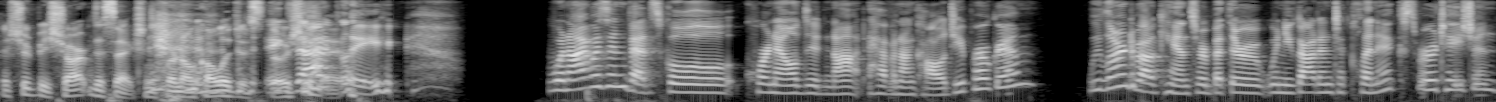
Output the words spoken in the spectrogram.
it should be sharp dissection for an oncologist, though, exactly when I was in vet school, Cornell did not have an oncology program. We learned about cancer, but there when you got into clinics rotation,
